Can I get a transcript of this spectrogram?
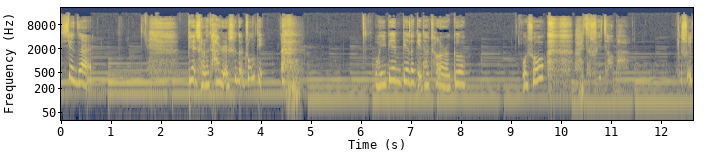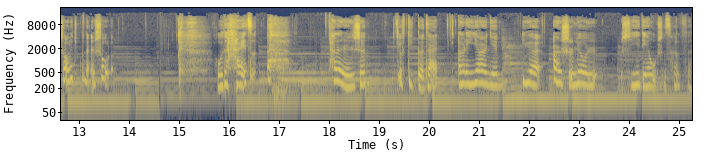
现在变成了他人生的终点。我一遍遍的给他唱儿歌，我说：“孩子睡觉吧，睡着了就不难受了。”我的孩子，他的人生就定格在二零一二年一月二十六日十一点五十三分。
